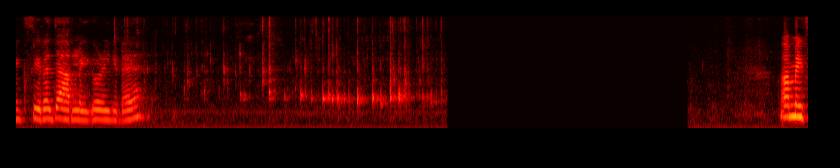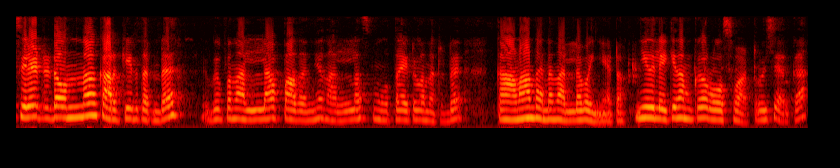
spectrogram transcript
മിക്സിയുടെ ജാറിലേക്ക് ഒഴിക്കട്ടെ. അപ്പോൾ മിക്സിയിലിട്ടിട്ട് ഒന്ന് കറക്കി എടുത്തിട്ടുണ്ട് ഇതിപ്പോൾ നല്ല പതഞ്ഞ് നല്ല സ്മൂത്ത് ആയിട്ട് വന്നിട്ടുണ്ട്. കാണാൻ തന്നെ നല്ല ഭംഗി കേട്ടോ ഇനി ഇതിലേക്ക് നമുക്ക് റോസ് വാട്ടർ ചേർക്കാം.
